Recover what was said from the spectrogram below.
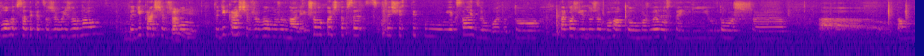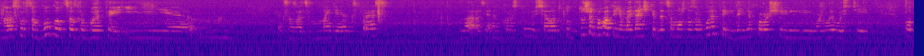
блоги все-таки це живий журнал. Тоді краще в живому, тоді краще в живому журналі. Якщо ви хочете все це щось типу як сайт зробити, то також є дуже багато можливостей і у того ж е, там на ресурсах Google це зробити і як це називається Media Express. Зараз я ним користуюся, але тут дуже багато є майданчиків, де це можна зробити і де є хороші можливості. От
